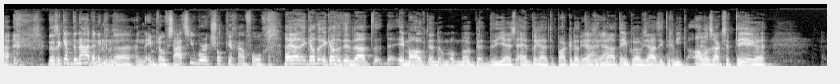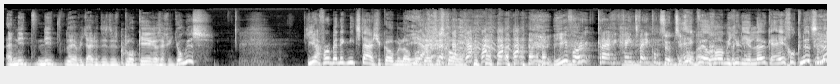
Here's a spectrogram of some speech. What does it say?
dus ik heb, daarna ben ik een, eh, een improvisatie-workshopje gaan volgen. Nou ja, ik had, ik had het inderdaad in mijn hoofd en om, om ook de, de yes and eruit te pakken. Dat, Ja, dat is inderdaad de improvisatietechniek. Alles accepteren. En niet, niet nou ja, wat jij doet, is dus blokkeren. Zeggen, jongens, hiervoor ben ik niet stage komen lopen Ja. op deze school. Hiervoor krijg ik geen twee consumptiebonnen. ik wil gewoon met jullie een leuke egel knutselen.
